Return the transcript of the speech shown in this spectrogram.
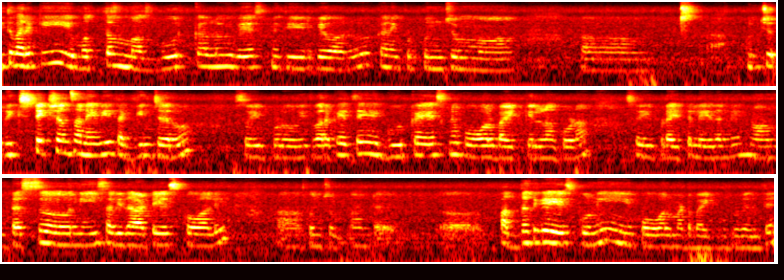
ఇదివరకు మొత్తం గూర్ఖలు వేసుకుని తిరిగేవారు. కానీ ఇప్పుడు కొంచెం కొంచెం రిస్ట్రిక్షన్స్ అనేవి తగ్గించారు. సో ఇప్పుడు ఇదివరకు అయితే గూర్ఖా వేసుకుని పోవాలి బయటకు వెళ్ళినా కూడా. సో ఇప్పుడైతే లేదండి. నార్మల్ డ్రెస్ నీస్ అవి దాటి వేసుకోవాలి. కొంచెం అంటే పద్ధతిగా వేసుకొని పోవాలన్నమాట బయటకు ఇప్పుడు వెళ్తే.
